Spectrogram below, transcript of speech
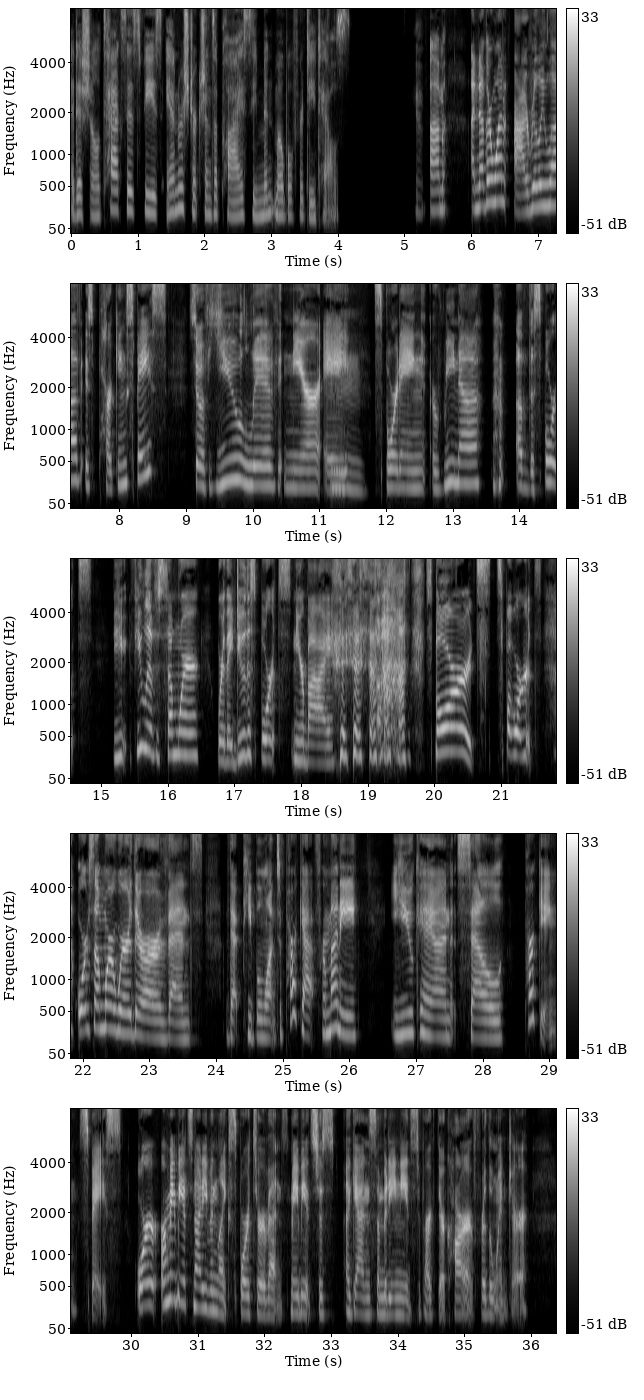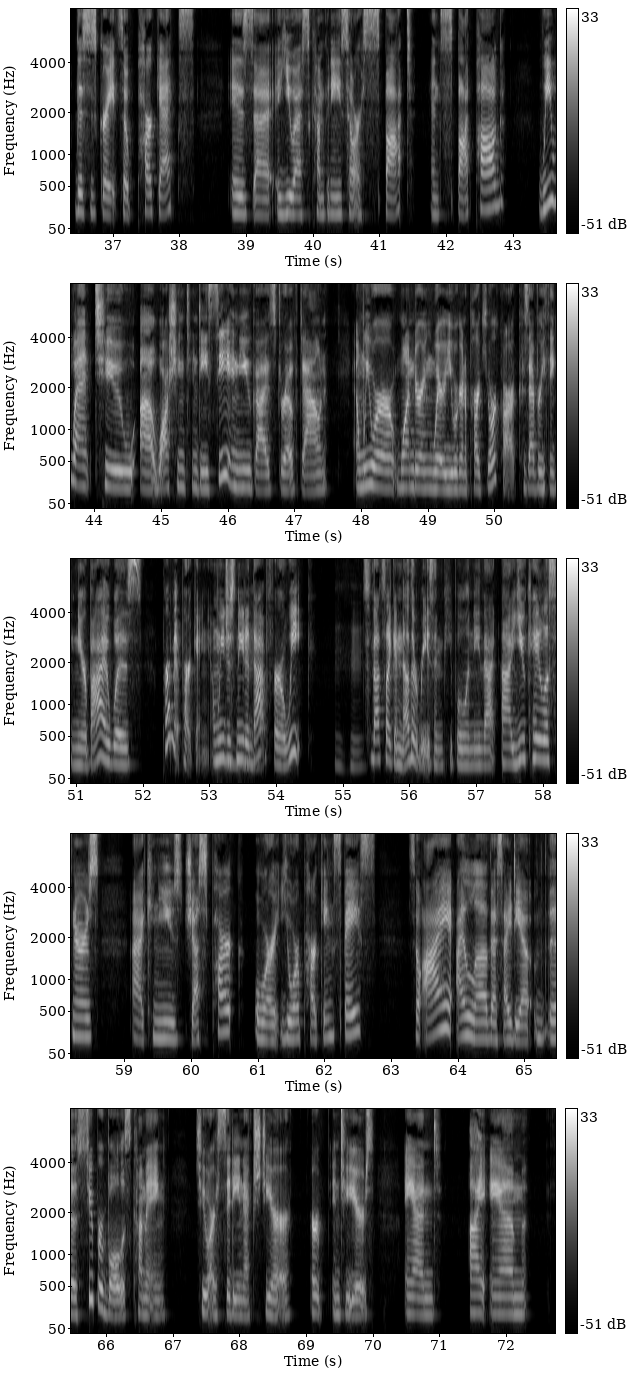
Additional taxes, fees, and restrictions apply. See Mint Mobile for details. Um, another one I really love is parking space. So if you live near a sporting arena of the sports, you, if you live somewhere where they do the sports nearby, Sports. sports, or somewhere where there are events that people want to park at for money, you can sell parking space. Or or maybe it's not even like sports or events. Maybe it's just again somebody needs to park their car for the winter. This is great. So ParkX is uh, a US company, so our Spot and SpotPog. We went to uh, Washington D.C. and you guys drove down and we were wondering where you were going to park your car because everything nearby was permit parking and we just mm-hmm. needed that for a week. Mm-hmm. So that's like another reason people would need that. Uh, UK listeners uh, can use Just Park or Your Parking Space. So I I love this idea. The Super Bowl is coming to our city next year or in two years, and I am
